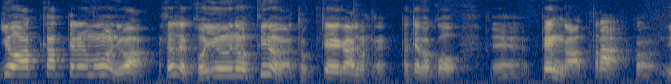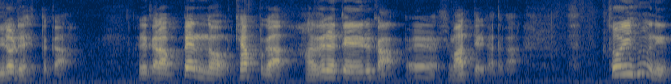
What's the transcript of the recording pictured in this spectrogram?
常を扱っているものには、それぞれ固有の機能や特徴がありますね。例えばこう、えー、ペンがあったら、こう色ですとか、それからペンのキャップが外れているか、えー、閉まっているかとか、そういうふうに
